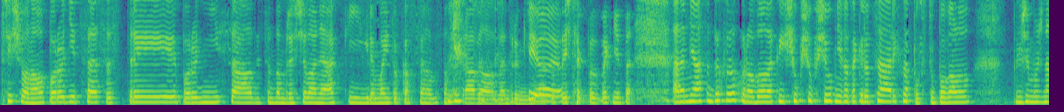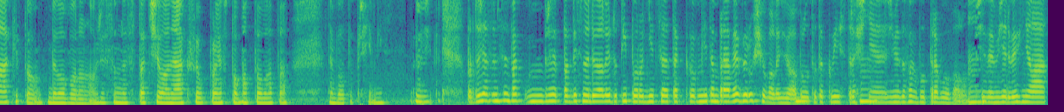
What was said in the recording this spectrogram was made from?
přišlo, no, porodit se, sestry, porodní sál, teď jsem tam řešila nějaký, kde mají to kafe, no to jsem strávila ve druhém díle, to si ještě tak poslechněte. A neměla jsem to chvilku, no, bylo takový šup, šup, šup, mě to taky docela rychle postupovalo, takže možná taky to bylo ono, no, že jsem nestačila nějak se úplně zpamatovat a nebylo to příjemné. Hmm. Protože já si myslím fakt, že pak, když jsme dojeli do té porodnice, tak mě tam právě vyrušovali, že jo? A bylo to takový strašně, hmm. že mě to fakt otravovalo. Hmm. Že vím, že kdybych měla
